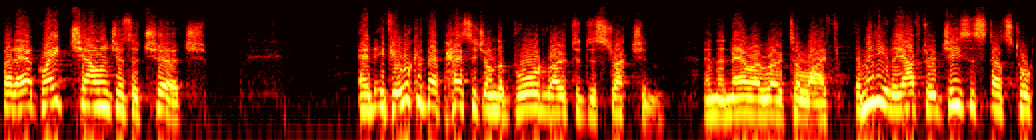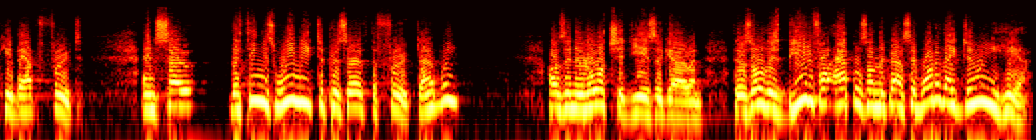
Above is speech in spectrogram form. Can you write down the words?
But our great challenge as a church and if you look at that passage on the broad road to destruction and the narrow road to life, immediately after it, Jesus starts talking about fruit. And so the thing is, we need to preserve the fruit, don't we? I was in an orchard years ago and there was all these beautiful apples on the ground. I said, what are they doing here?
